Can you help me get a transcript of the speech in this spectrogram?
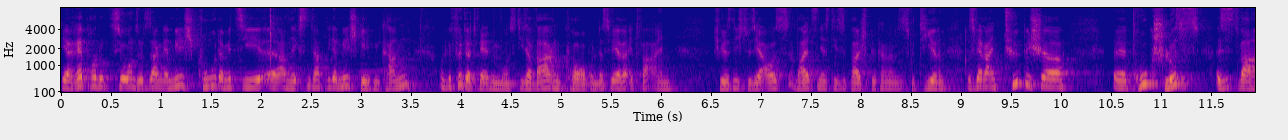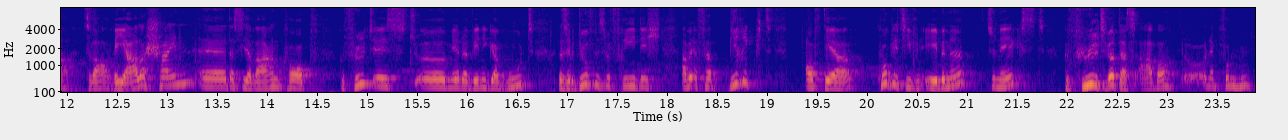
der Reproduktion sozusagen der Milchkuh, damit sie am nächsten Tag wieder Milch geben kann und gefüttert werden muss, dieser Warenkorb. Und das wäre etwa ein, ich will es nicht zu sehr auswalzen, jetzt dieses Beispiel kann man diskutieren, das wäre ein typischer äh, Trugschluss. Es ist zwar, zwar realer Schein, äh, dass dieser Warenkorb gefüllt ist, äh, mehr oder weniger gut, dass er Bedürfnisse befriedigt, aber er verbirgt auf der kognitiven Ebene zunächst, gefühlt wird das aber und empfunden,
